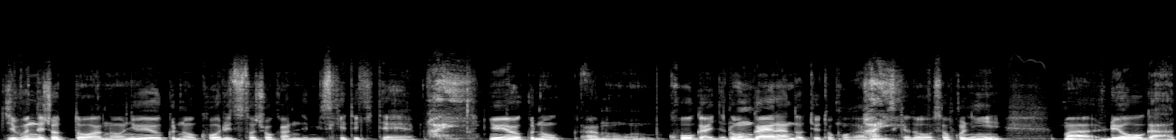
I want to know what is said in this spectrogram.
自分でちょっとあのニューヨークの公立図書館で見つけてきて、はい。ニューヨークのあの郊外でロングアイランドっていうところがあるんですけど、そこにまあ寮があっ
